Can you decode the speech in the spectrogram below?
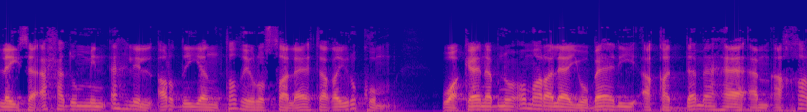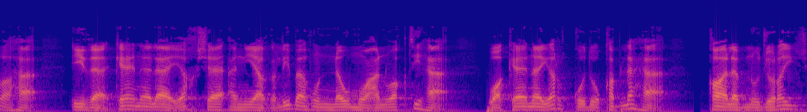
ليس أحد من أهل الأرض ينتظر الصلاة غيركم وكان ابن عمر لا يبالي أقدمها أم أخرها إذا كان لا يخشى أن يغلبه النوم عن وقتها وكان يرقد قبلها. قال ابن جريج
